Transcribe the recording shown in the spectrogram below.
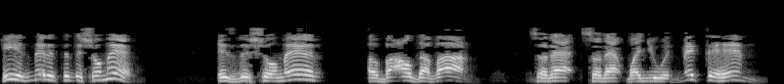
He admitted to the Shomer. Is the Shomer a Baal Davar? So that, so that when you admit to him,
